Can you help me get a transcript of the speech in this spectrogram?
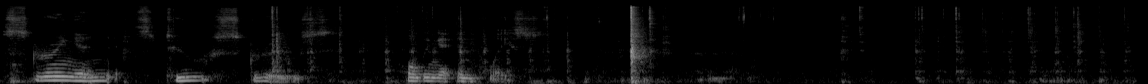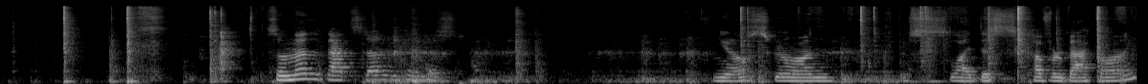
Screwing in its two screws, holding it in place. So now that that's done, we can just you know, screw on, and slide this cover back on,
